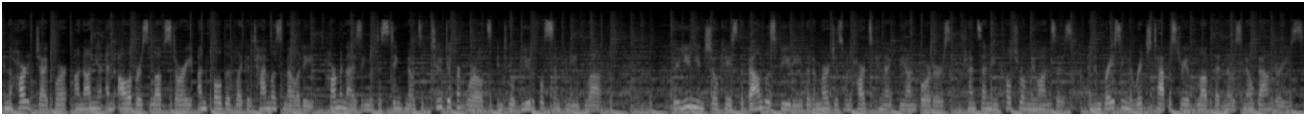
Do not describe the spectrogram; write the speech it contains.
In the heart of Jaipur, Ananya and Oliver's love story unfolded like a timeless melody, harmonizing the distinct notes of two different worlds into a beautiful symphony of love. Their union showcased the boundless beauty that emerges when hearts connect beyond borders, transcending cultural nuances, and embracing the rich tapestry of love that knows no boundaries.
